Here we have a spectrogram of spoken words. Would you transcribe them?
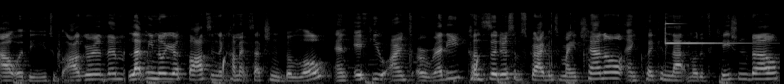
out with the YouTube algorithm. Let me know your thoughts in the comment section below. And if you aren't already, consider subscribing to my channel and clicking that notification bell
